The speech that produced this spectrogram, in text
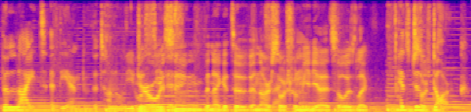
the light at the end of the tunnel. You just We're see always this- seeing the negative in our social media. It's always like it's just social- dark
